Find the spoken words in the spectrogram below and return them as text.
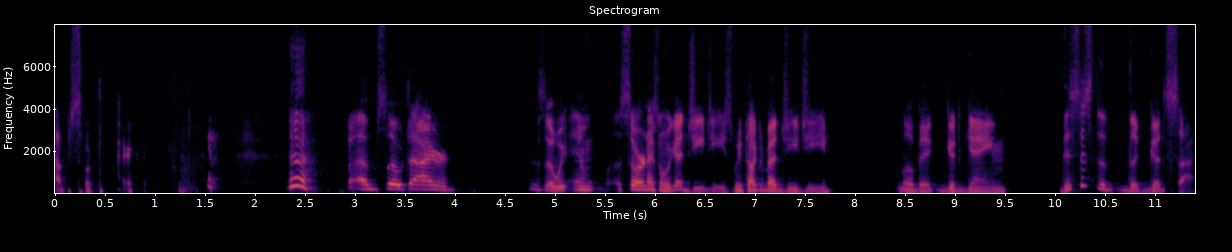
I'm so tired. I'm so tired. So we and so our next one we got GG's. We talked about GG a little bit. Good game. This is the the good side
